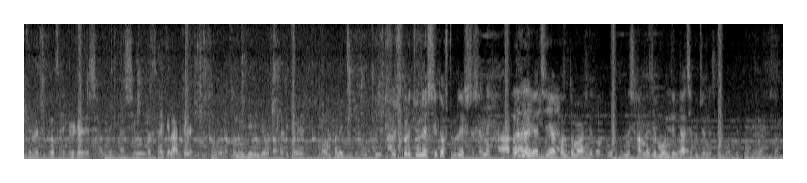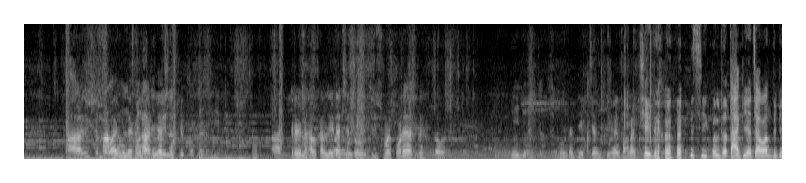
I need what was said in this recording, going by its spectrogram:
চলে সাইকেল গ্যারেজের সামনে সাইকেল আনতে গেছে এখনই বেরিয়ে যাব তাড়াতাড়ি করে বিশেষ করে চলে এসেছি দশটুকুর স্টেশনে আর দাঁড়িয়ে আছি এখন তোমার সেই স্টেশনের সামনে যে মন্দিরটা আছে পিছনে সেই মন্দির দেখতে পাচ্ছ। আর সবাই মিলে এখানে দাঁড়িয়ে আছে। আর ট্রেন হালকা লেট আছে তো কিছু সময় পরে আসবে। তো শিমুলটা দেখছি আমি কীভাবে বানাচ্ছে দেখো শিমুলটা তাকিয়ে আছে আমার দিকে।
